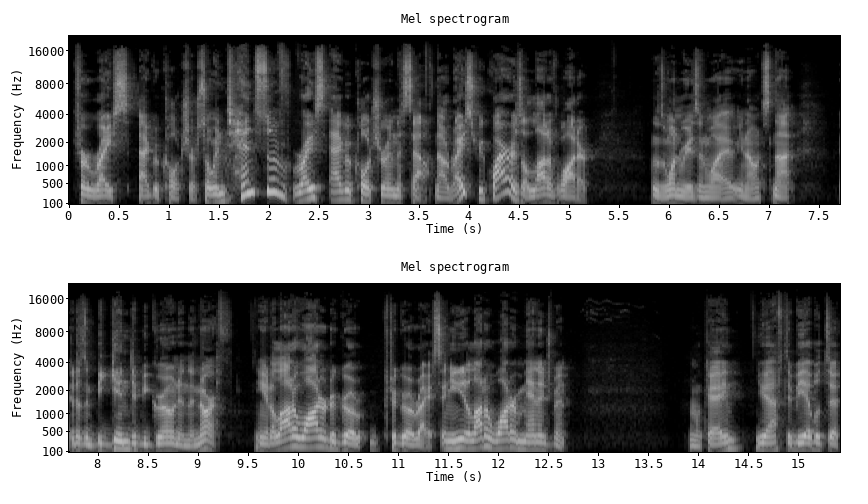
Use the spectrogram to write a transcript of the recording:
for rice agriculture. So intensive rice agriculture in the South. Now, rice requires a lot of water. There's one reason why, you know, it's not, it doesn't begin to be grown in the North. You need a lot of water to grow, to grow rice, and you need a lot of water management. Okay? You have to be able to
